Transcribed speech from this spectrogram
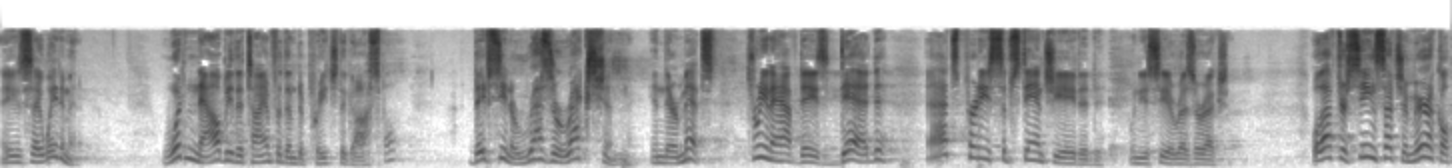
And you say, wait a minute. Wouldn't now be the time for them to preach the gospel? They've seen a resurrection in their midst. Three and a half days dead, that's pretty substantiated when you see a resurrection. Well, after seeing such a miracle,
